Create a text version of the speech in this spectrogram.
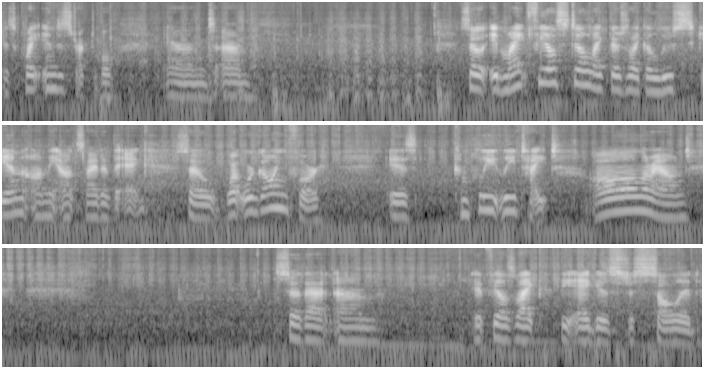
It's quite indestructible and um, so it might feel still like there's like a loose skin on the outside of the egg. So what we're going for is completely tight all around so that um, it feels like the egg is just solid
